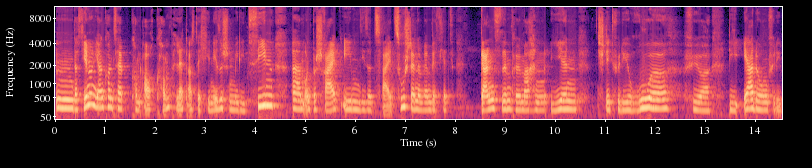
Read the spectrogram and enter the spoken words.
Mm, das Yin und Yang Konzept kommt auch komplett aus der chinesischen Medizin ähm, und beschreibt eben diese zwei Zustände. Wenn wir es jetzt ganz simpel machen, Yin steht für die Ruhe, für die Erdung, für die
